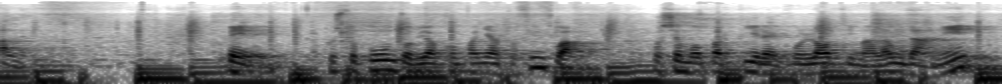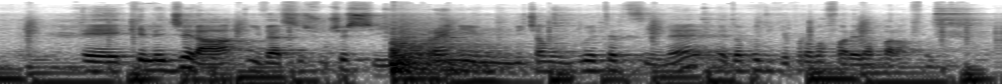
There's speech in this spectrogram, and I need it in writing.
all'epoca. Bene, a questo punto vi ho accompagnato fin qua, possiamo partire con l'ottima Laudani eh, che leggerà i versi successivi. Prendi un, diciamo due terzine e dopodiché prova a fare la parafrasi.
